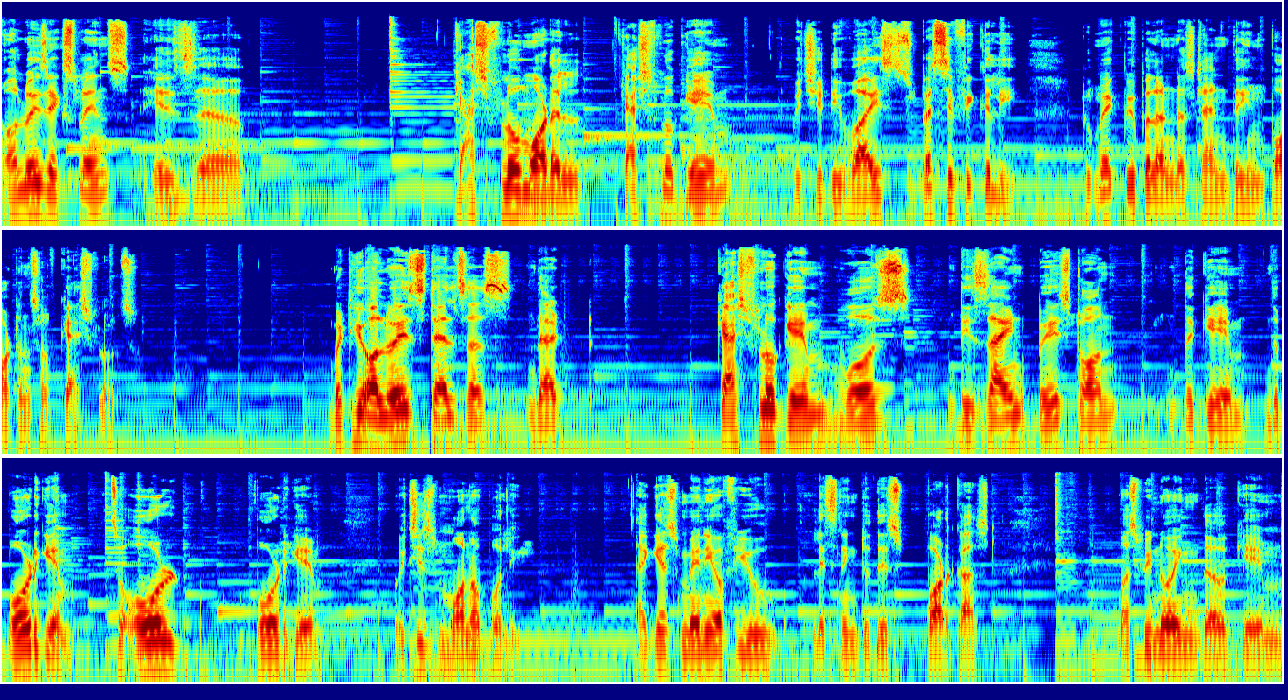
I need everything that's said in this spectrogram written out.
always explains his uh, cash flow model, cash flow game, which he devised specifically to make people understand the importance of cash flows. But he always tells us that cash flow game was designed based on the game, the board game. It's an old board game which is Monopoly. I guess many of you listening to this podcast must be knowing the game,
